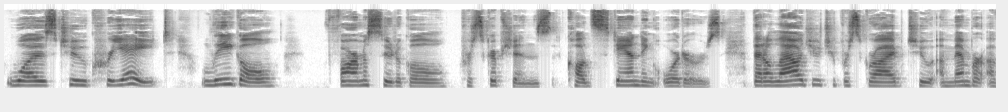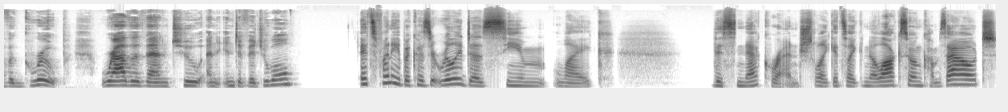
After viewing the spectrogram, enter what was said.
was to create legal pharmaceutical prescriptions called standing orders that allowed you to prescribe to a member of a group rather than to an individual. It's funny because it really does seem like this neck wrench. Like it's like naloxone comes out,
